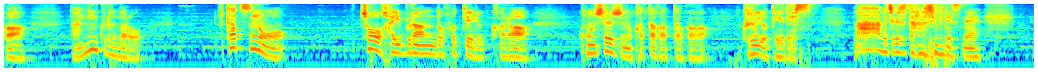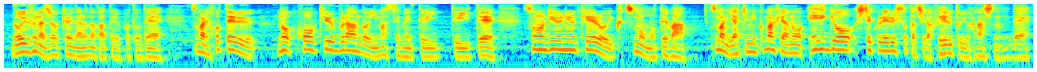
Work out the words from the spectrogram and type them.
が何人来るんだろう。2つの超ハイブランドホテルからコンシェルジュの方々が来る予定です。まあめちゃくちゃ楽しみですね。どういうふうな状況になるのかということでつまりホテルの高級ブランドを今攻めていっていてその流入経路をいくつも持てばつまり焼肉マフィアの営業してくれる人たちが増えるという話なので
